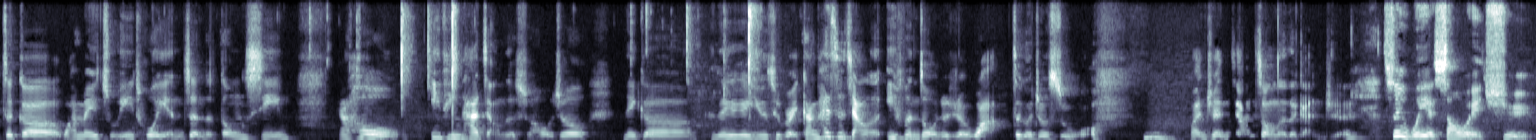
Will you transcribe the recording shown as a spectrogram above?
这个完美主义拖延症的东西，然后一听他讲的时候就。那个那个 YouTuber 刚开始讲了一分钟，我就觉得哇，这个就是我，嗯，完全讲中了的感觉。所以我也稍微去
